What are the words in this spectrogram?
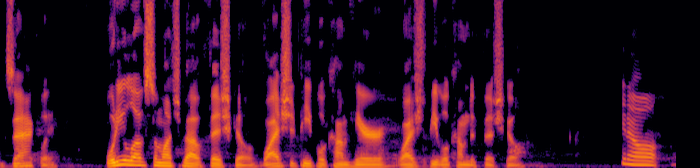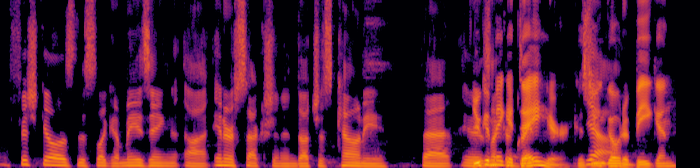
Exactly. What do you love so much about Fishkill? Why should people come here? Why should people come to Fishkill? You know, Fishkill is this like amazing uh, intersection in Dutchess County that you can like make a, great- day here because you can go to Beacon.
